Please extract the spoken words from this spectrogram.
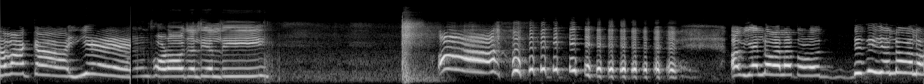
धमाका ये। फोड़ो जल्दी जल्दी। अब येलो वाला तोड़ो। दीदी येलो वाला!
